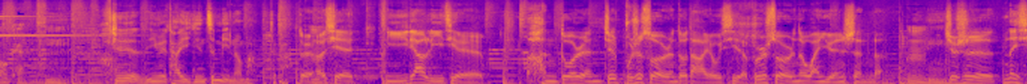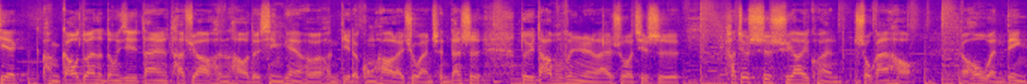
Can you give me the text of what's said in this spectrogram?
OK，嗯，就是因为它已经证明了嘛，对吧？对，而且你一定要理解，很多人就不是所有人都打游戏的，不是所有人都玩原神的。嗯，就是那些很高端的东西，当然它需要很好的芯片和很低的功耗来去完成。但是对于大部分人来说，其实它就是需要一款手感好，然后稳定、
